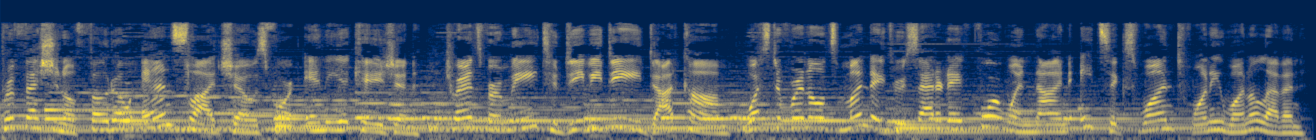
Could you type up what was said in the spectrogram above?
Professional photo and slideshows for any occasion. Transfer me to DVD.com. Weston Reynolds, Monday through Saturday, 419 861 2111.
